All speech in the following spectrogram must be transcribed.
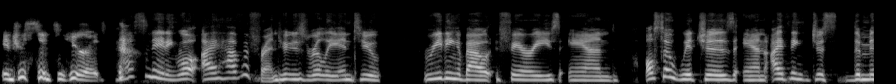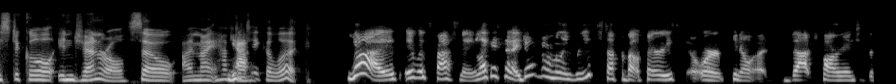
interested to hear it. Fascinating. Well, I have a friend who's really into reading about fairies and also witches and I think just the mystical in general. So I might have yeah. to take a look. Yeah, it, it, was fascinating. Like I said, I don't normally read stuff about fairies or, you know, uh, that far into the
